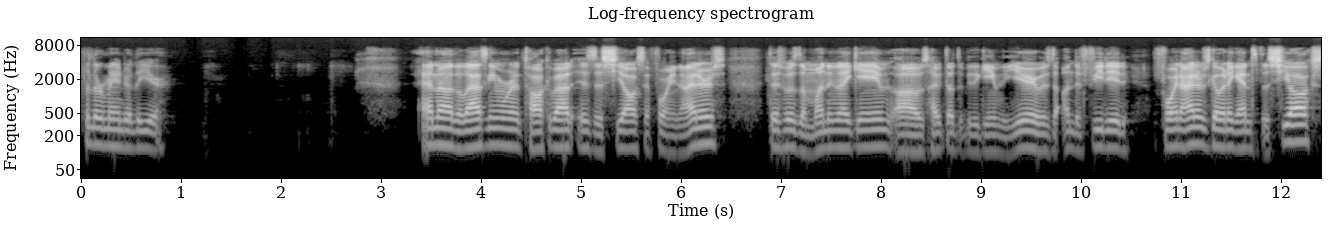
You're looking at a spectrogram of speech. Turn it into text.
for the remainder of the year. And uh, the last game we're going to talk about is the Seahawks at 49ers. This was the Monday night game. Uh, it was hyped up to be the game of the year. It was the undefeated 49ers going against the Seahawks.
